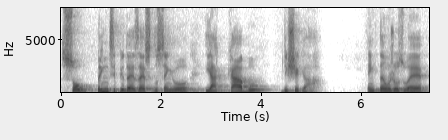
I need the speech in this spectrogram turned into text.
Sou príncipe do exército do Senhor e acabo de chegar. Então Josué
